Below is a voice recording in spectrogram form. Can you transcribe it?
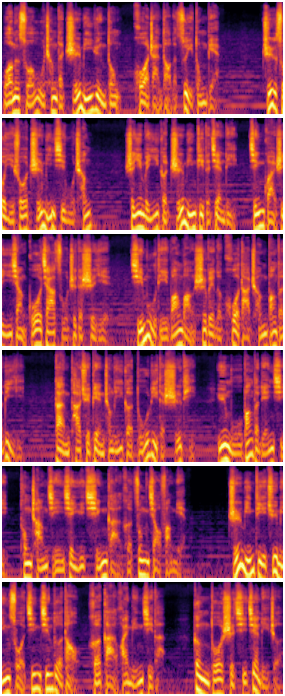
我们所误称的殖民运动扩展到了最东边。之所以说殖民系误称，是因为一个殖民地的建立，尽管是一项国家组织的事业，其目的往往是为了扩大城邦的利益。但它却变成了一个独立的实体，与母邦的联系通常仅限于情感和宗教方面。殖民地居民所津津乐道和感怀铭记的，更多是其建立者，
